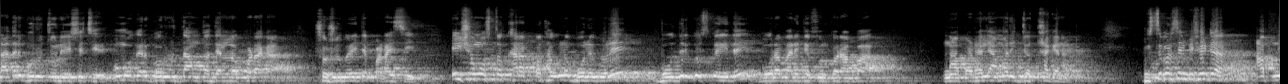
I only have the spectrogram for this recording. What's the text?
তাদের গরু চলে এসেছে, অমুকের গরুর দাম তো দেড় লক্ষ টাকা শ্বশুর বাড়িতে পাঠাইছি। এই সমস্ত খারাপ কথাগুলো বলে বলে বৌদেরকে উস্কাই দেয় বৌরা বাড়িতে ফোন করে, আব্বা, না পাঠালে আমার ইজ্জত থাকে না। বুঝতে পারছেন বিষয়টা? আপনি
